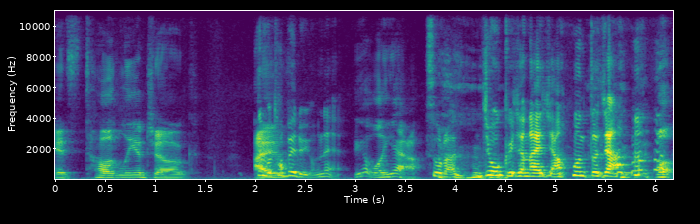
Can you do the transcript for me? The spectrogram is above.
it's totally a joke. も I 食べるよね yeah, well, yeah. そらジョークじゃないじゃん本当じゃん well,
